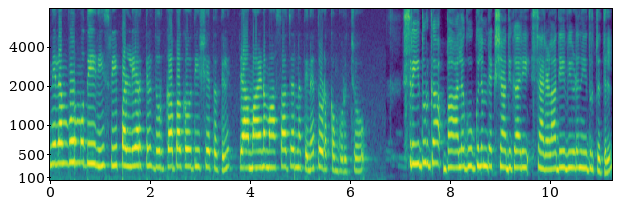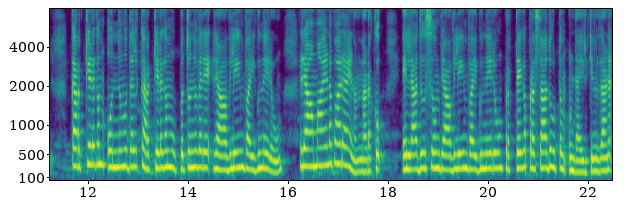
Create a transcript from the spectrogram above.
നിലമ്പൂർ മുതിരി ശ്രീ പള്ളിയറക്കൽ ദുർഗാ ഭഗവതി ക്ഷേത്രത്തിൽ രാമായണ മാസാചരണത്തിന് തുടക്കം കുറിച്ചു. ശ്രീദുർഗ ബാലഗോകുലം രക്ഷാധികാരി സരളാദേവിയുടെ നേതൃത്വത്തിൽ കർക്കിടകം ഒന്ന് മുതൽ കർക്കിടകം മുപ്പത്തൊന്ന് വരെ രാവിലെയും വൈകുന്നേരവും രാമായണ പാരായണം നടക്കും. എല്ലാ ദിവസവും രാവിലെയും വൈകുന്നേരവും പ്രത്യേക പ്രസാദൂട്ടം ഉണ്ടായിരിക്കുന്നതാണ്.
